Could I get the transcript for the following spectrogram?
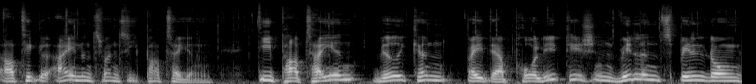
Artikel 21 Parteien. Die Parteien wirken bei der politischen Willensbildung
